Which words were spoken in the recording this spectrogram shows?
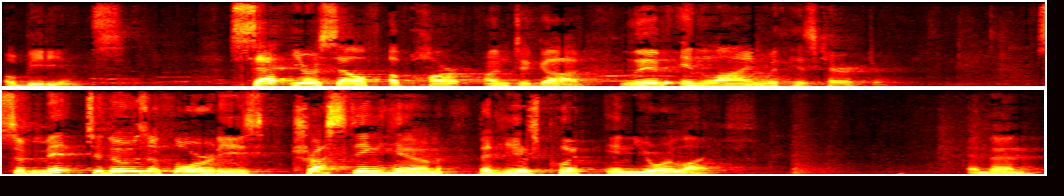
obedience. Set yourself apart unto God. Live in line with His character. Submit to those authorities, trusting Him that He has put in your life. And then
